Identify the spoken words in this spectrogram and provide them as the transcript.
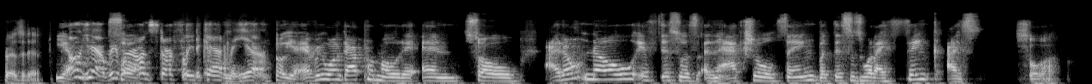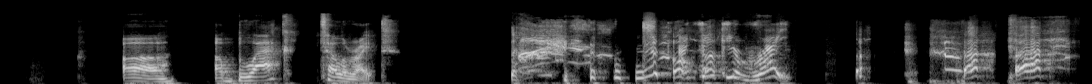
president. yeah. oh yeah, we So- were on Starfleet Academy. Yeah. So yeah, everyone got promoted, and so I don't know if this was an actual thing, but this is what I think I saw. Uh, a black Tellarite. I think you're right.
